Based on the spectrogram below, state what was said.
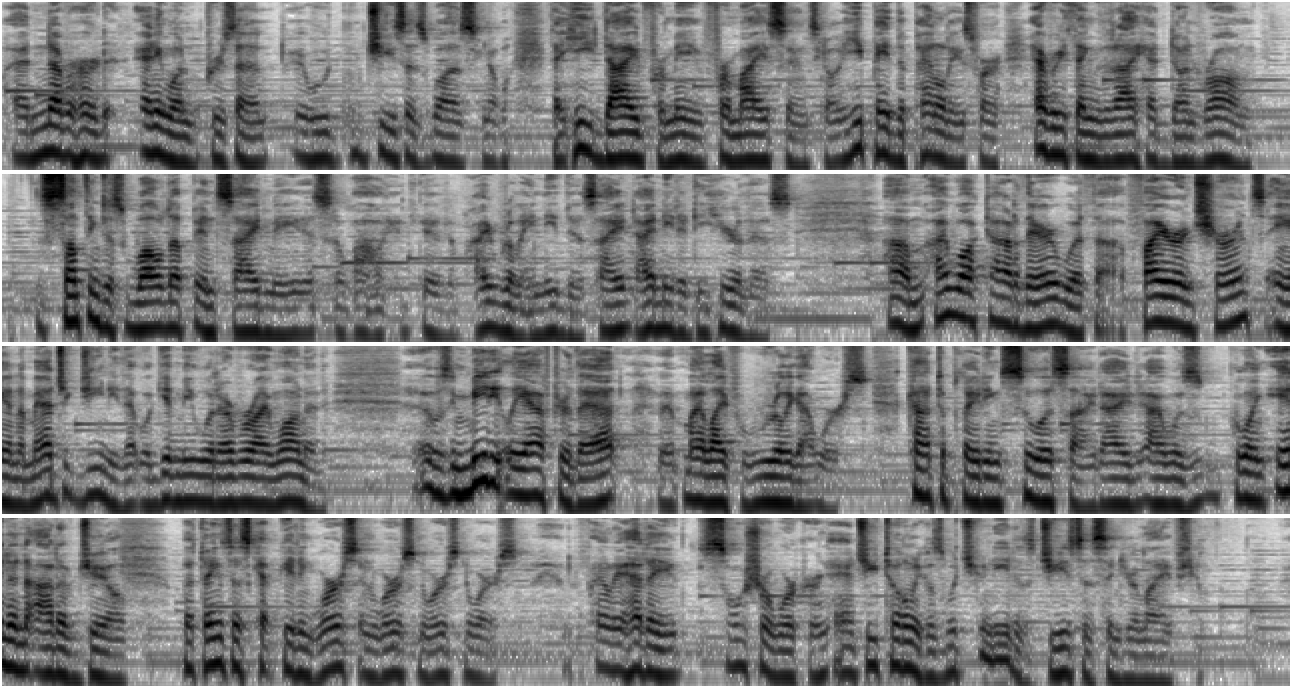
I had never heard anyone present who Jesus was, you know, that he died for me, for my sins. You know, he paid the penalties for everything that I had done wrong. Something just welled up inside me. It's, wow, I really need this. I, I needed to hear this. Um, I walked out of there with uh, fire insurance and a magic genie that would give me whatever I wanted. It was immediately after that my life really got worse. Contemplating suicide. I, I was going in and out of jail, but things just kept getting worse and worse and worse and worse. Finally, I had a social worker, and she told me, "Goes, what you need is Jesus in your life." She,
